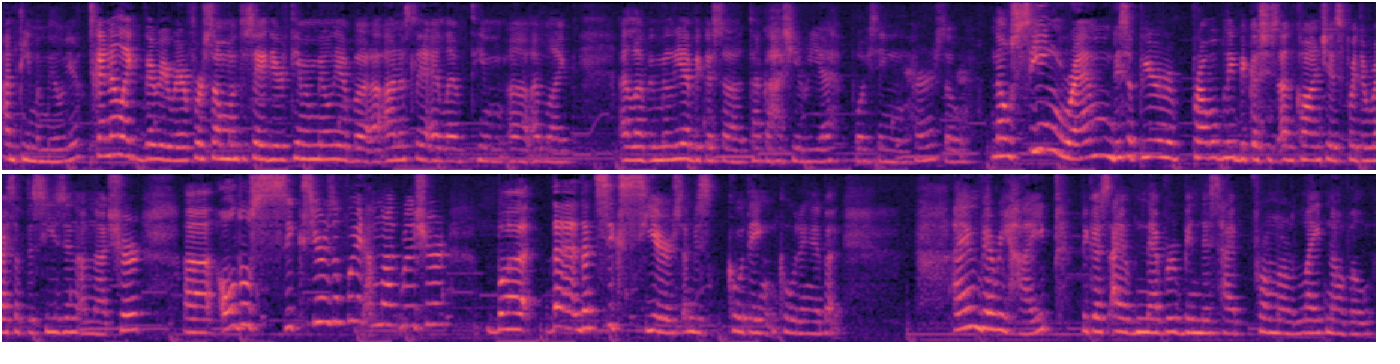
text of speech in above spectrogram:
I'm Team Emilia. It's kind of like very rare for someone to say they're Team Emilia, but uh, honestly, I love Team. Uh, I'm like, I love Emilia because uh, Takahashi Rie voicing her. So now seeing Rem disappear probably because she's unconscious for the rest of the season. I'm not sure. Uh, all those six years of wait, I'm not really sure. But that that's six years. I'm just quoting quoting it, but. I am very hyped because I have never been this hyped from a light novel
